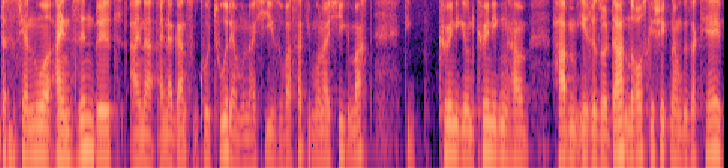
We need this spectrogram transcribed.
das ist ja nur ein Sinnbild einer, einer ganzen Kultur der Monarchie. So, was hat die Monarchie gemacht? Die Könige und Königen haben, haben ihre Soldaten rausgeschickt und haben gesagt, hey,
